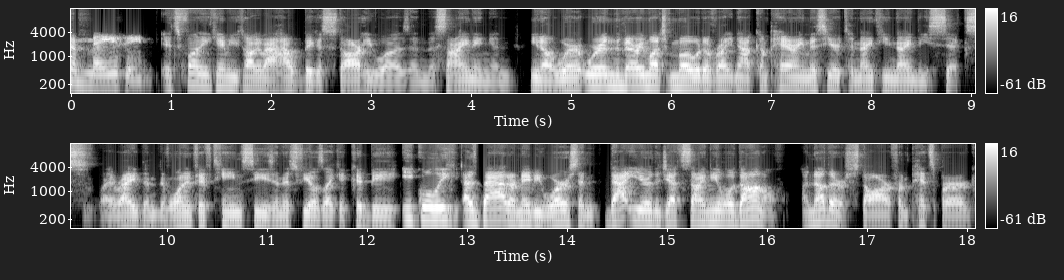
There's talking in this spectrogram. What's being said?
It's amazing. It's funny, Kim. You talk about how big a star he was and the signing, and you know we're we're in the very much mode of right now comparing this year to 1996, right? Right, the, the one in 15 season. This feels like it could be equally as bad or maybe worse. And that year, the Jets signed Neil O'Donnell, another star from Pittsburgh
